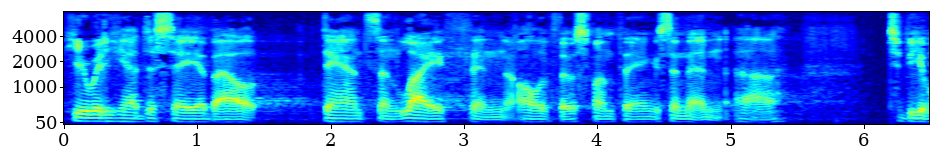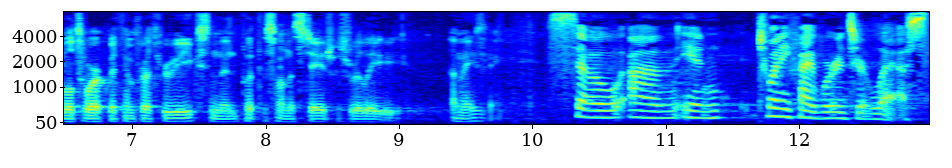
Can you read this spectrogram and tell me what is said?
hear what he had to say about dance and life and all of those fun things. And then uh, to be able to work with him for three weeks and then put this on the stage was really amazing. So, um, in 25 words or less,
